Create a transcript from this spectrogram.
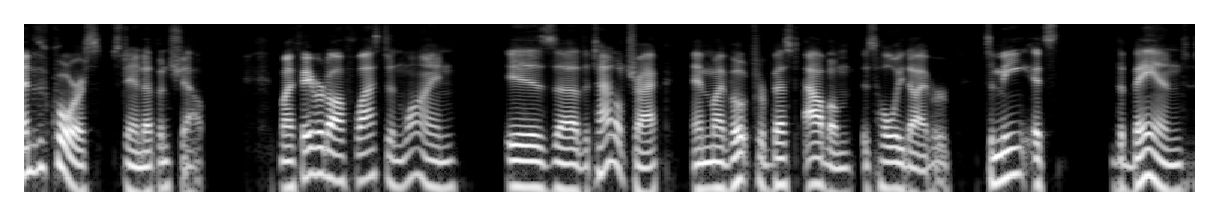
And of course, Stand Up and Shout. My favorite off Last in Line is uh, the title track, and my vote for best album is Holy Diver. To me, it's the band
